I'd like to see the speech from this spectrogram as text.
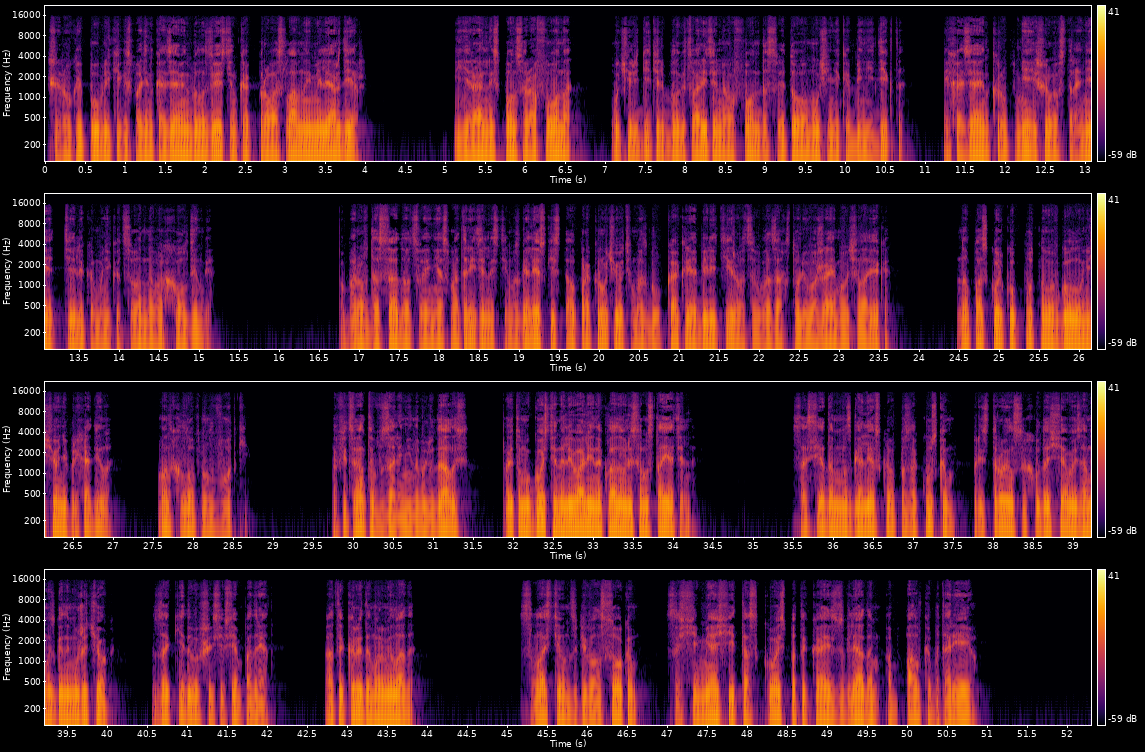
Широкой публике господин Козявин был известен как православный миллиардер, генеральный спонсор Афона, учредитель благотворительного фонда святого мученика Бенедикта и хозяин крупнейшего в стране телекоммуникационного холдинга. Поборов досаду от своей неосмотрительности, Мозголевский стал прокручивать в мозгу, как реабилитироваться в глазах столь уважаемого человека, но поскольку путного в голову ничего не приходило, он хлопнул водки. Официантов в зале не наблюдалось, поэтому гости наливали и накладывали самостоятельно. Соседом Мозголевского по закускам пристроился худощавый замызганный мужичок, закидывавшийся всем подряд. От икры до мармелада. Сласти он запивал соком, со щемящей тоской спотыкаясь взглядом об алкобатарею.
